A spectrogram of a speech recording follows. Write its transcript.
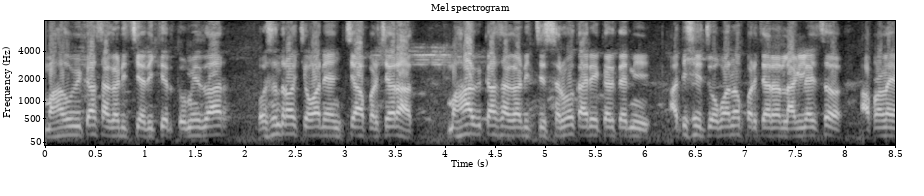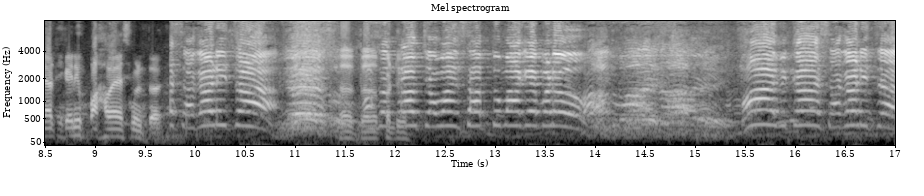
महाविकास आघाडीचे अधिकृत उमेदवार वसंतराव चव्हाण यांच्या प्रचारात महाविकास आघाडीचे सर्व कार्यकर्त्यांनी अतिशय जोमानं प्रचाराला लागल्याचं आपल्याला या ठिकाणी पाहावयास मिळतं. वसंतराव चव्हाण साहब तुम आगे बढ़ो महाविकास आघाडीचा!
